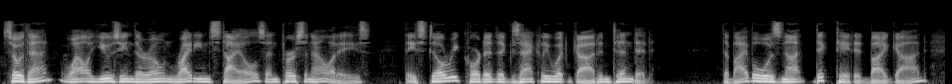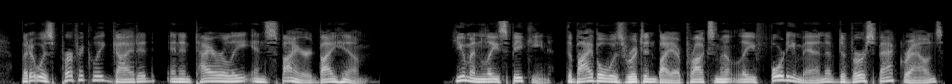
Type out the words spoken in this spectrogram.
so that, while using their own writing styles and personalities, they still recorded exactly what God intended. The Bible was not dictated by God, but it was perfectly guided and entirely inspired by Him. Humanly speaking, the Bible was written by approximately 40 men of diverse backgrounds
